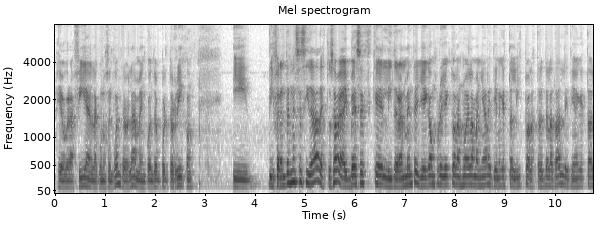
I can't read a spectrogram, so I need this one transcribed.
geografía en la que uno se encuentra, ¿verdad? Me encuentro en Puerto Rico y diferentes necesidades. Tú sabes, hay veces que literalmente llega un proyecto a las 9 de la mañana y tiene que estar listo a las 3 de la tarde y tiene que estar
